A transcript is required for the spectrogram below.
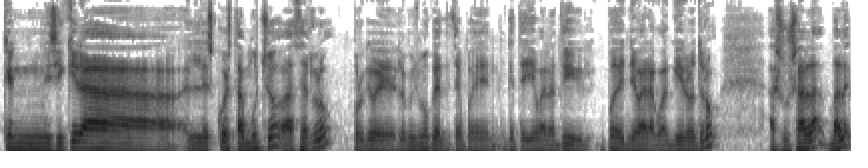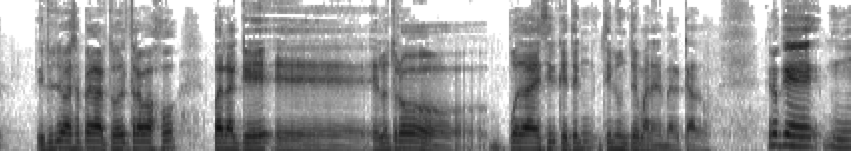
que ni siquiera les cuesta mucho hacerlo porque lo mismo que te pueden que te llevan a ti pueden llevar a cualquier otro a su sala vale y tú te vas a pegar todo el trabajo para que eh, el otro pueda decir que tiene un tema en el mercado. Creo que mm,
